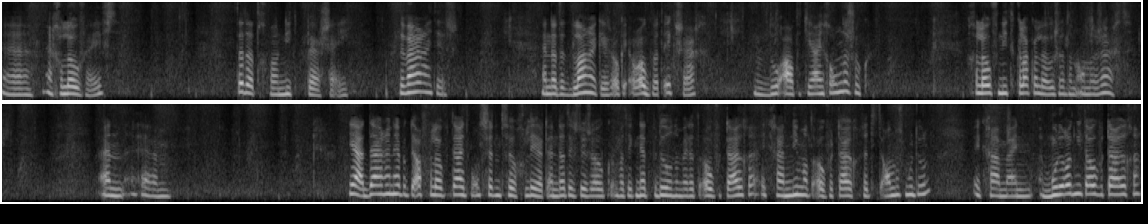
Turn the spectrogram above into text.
uh, en geloof heeft, dat dat gewoon niet per se de waarheid is. En dat het belangrijk is, ook, ook wat ik zeg, doe altijd je eigen onderzoek. Geloof niet klakkeloos wat een ander zegt. En um, ja, daarin heb ik de afgelopen tijd ontzettend veel geleerd. En dat is dus ook wat ik net bedoelde met het overtuigen. Ik ga niemand overtuigen dat hij het anders moet doen. Ik ga mijn moeder ook niet overtuigen.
